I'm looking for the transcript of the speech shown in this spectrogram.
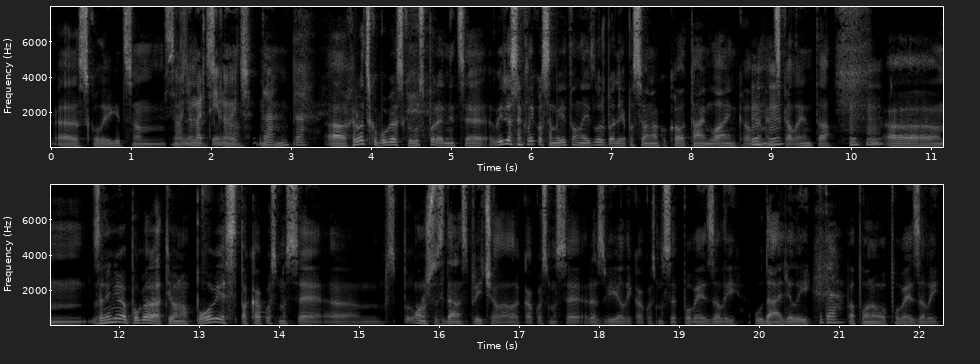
E, s kolegicom. Sonja. Martinović, da, Mhm. da. A, Hrvatsko-bugarske usporednice, vidio sam kliko sam vitalna izložba, lijepo se onako kao timeline, kao vremenska lenta. Mhm. Um, zanimljivo je pogledati ono povijest, pa kako smo se, um, sp- ono što si danas pričala, kako smo se razvijali, kako smo se povezali, udaljili, Da. pa ponovo povezali.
